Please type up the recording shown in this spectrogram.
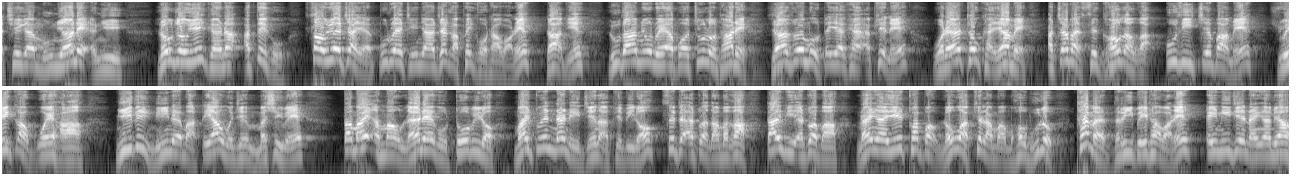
အခြေခံမူများနဲ့အညီလုံခြုံရေးကဏ္ဍအသစ်ကိုဆောင်ရွက်ကြရန်ပူးရဲကြေညာချက်ကဖိတ်ခေါ်ထားပါတယ်။ဒါအပြင်လူသားမျိုးနွယ်အပေါ်ကျူးလွန်ထားတဲ့ရာဇဝတ်မှုတရားခံအဖြစ်နဲ့ဝရမ်းထုတ်ခံရမယ်အကြမ်းဖက်စစ်ခေါင်းဆောင်ကဦးစီးကျင်းပမယ်ရွေးကောက်ပွဲဟာမြည်သည့်နီးနဲ့မှတရားဝင်ခြင်းမရှိပဲ တမိုင်းအမောင်လမ်းထဲကိုတိုးပြီးတော့မိုက်တွင်းနှက်နေခြင်းသာဖြစ်ပြီးတော့စစ်တပ်အတွက်ဒါမှကတိုင်းပြည်အတွက်ပါနိုင်ငံရေးထွက်ပေါက်လုံးဝဖြစ်လာမှာမဟုတ်ဘူးလို့ထပ်မံသတိပေးထားပါတယ်။အိန္ဒိချင်းနိုင်ငံများ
